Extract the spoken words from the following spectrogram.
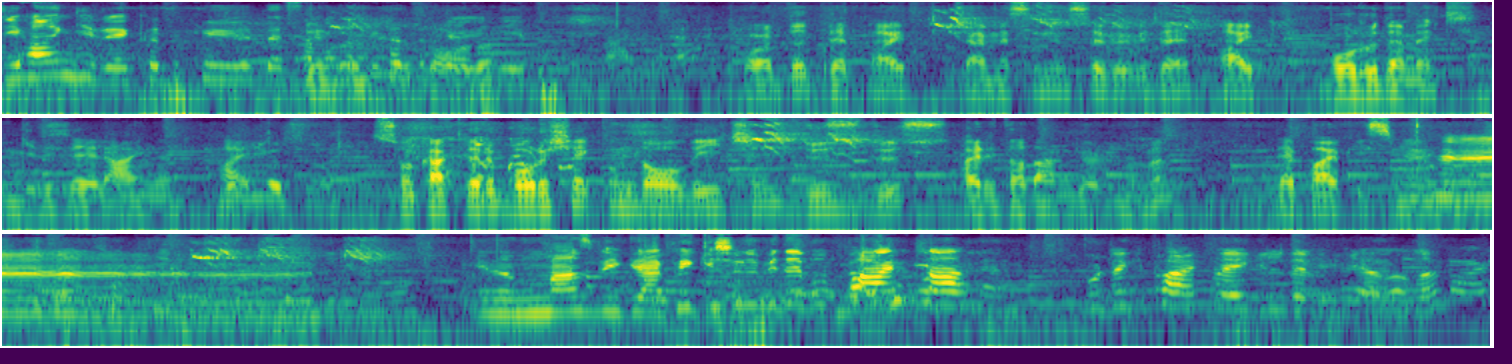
Cihangir'i, Kadıköy'ü desem ona Denilebilir, Kadıköy doğru. diyebilirim belki. Bu arada de pipe denmesinin sebebi de pipe boru demek. İngilizce ile aynı. Pipe. Sokakları boru şeklinde olduğu için düz düz haritadan görünümü. De pipe ismi verilmiş. İnanılmaz bilgiler. Peki şimdi bir de bu parkla, buradaki parkla ilgili de bilgi alalım. Park,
